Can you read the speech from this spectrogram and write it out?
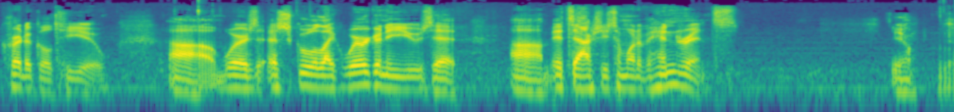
critical to you. Uh, whereas a school like we're going to use it, um, it's actually somewhat of a hindrance. Yeah. yeah.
